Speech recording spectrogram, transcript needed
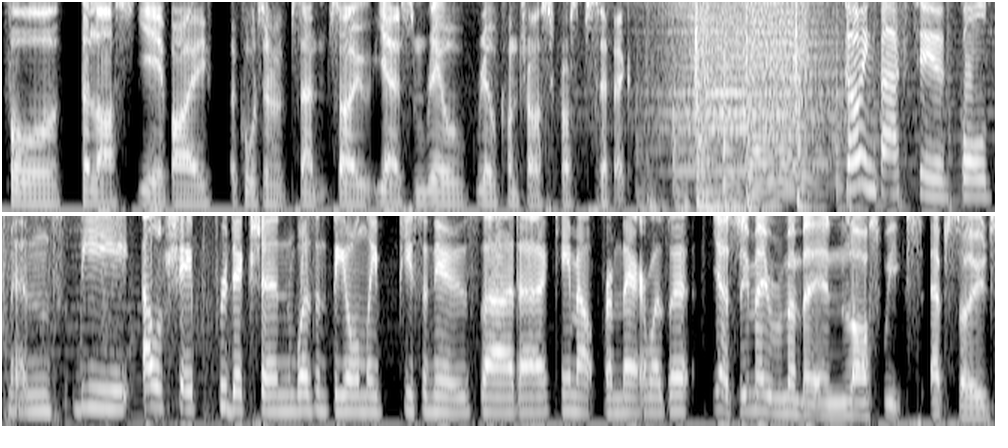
for the last year by a quarter of a percent. So, yeah, some real, real contrast across the Pacific going back to Goldman's, the L shaped prediction wasn't the only piece of news that uh, came out from there, was it? Yeah, so you may remember in last week's episode,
